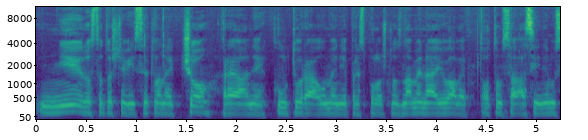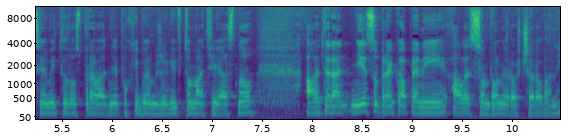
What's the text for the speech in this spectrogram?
Nie je dostatočne vysvetlené, čo reálne kultúra a umenie pre spoločnosť znamenajú, ale o tom sa asi nemusíme my tu rozprávať. Nepochybujem, že vy v tom máte jasno. Ale teda nie som prekvapený, ale som veľmi rozčarovaný.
